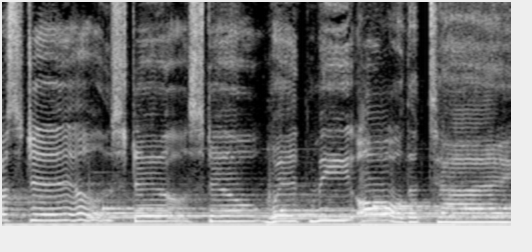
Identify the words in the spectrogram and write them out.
You're still, still, still with me all the time.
